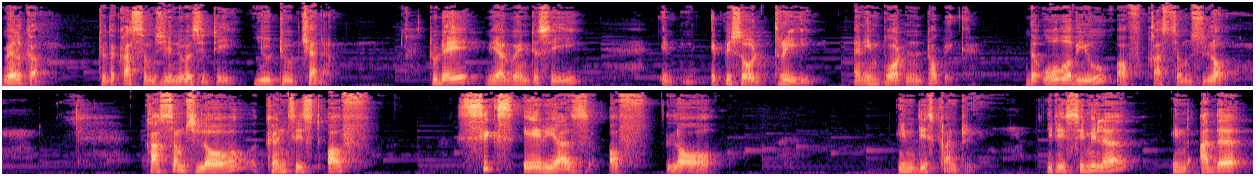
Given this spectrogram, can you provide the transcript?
Welcome to the Customs University YouTube channel. Today we are going to see in episode 3 an important topic the overview of customs law. Customs law consists of six areas of law in this country. It is similar in other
